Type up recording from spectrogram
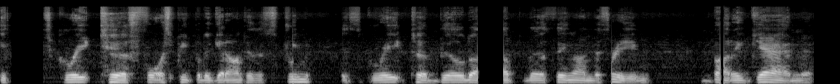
it's great to force people to get onto the stream. It's great to build up the thing on the stream but again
